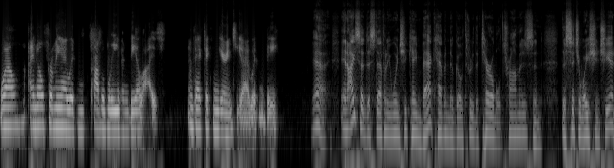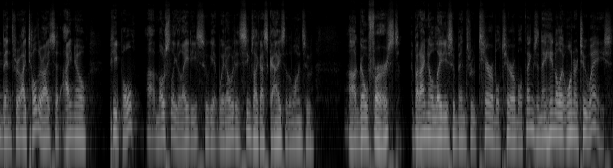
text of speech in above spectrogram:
Well, I know for me, I wouldn't probably even be alive. In fact, I can guarantee you I wouldn't be. Yeah. And I said to Stephanie when she came back, having to go through the terrible traumas and the situation she had been through, I told her, I said, I know people, uh, mostly ladies, who get widowed. It seems like us guys are the ones who uh, go first. But I know ladies who've been through terrible, terrible things, and they handle it one or two ways.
